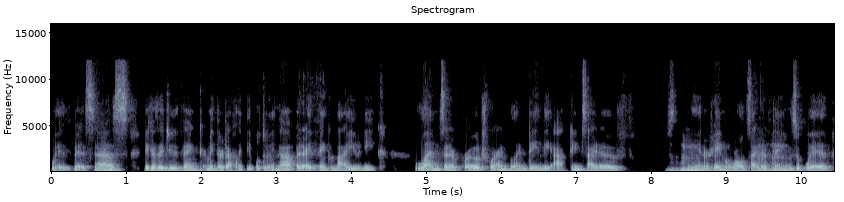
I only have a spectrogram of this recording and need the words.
with business, because I do think, I mean, there are definitely people doing that, but I think my unique lens and approach where I'm blending the acting side of mm-hmm. the entertainment world side mm-hmm. of things with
